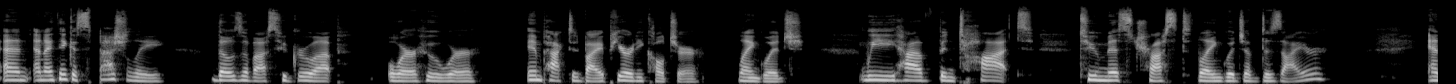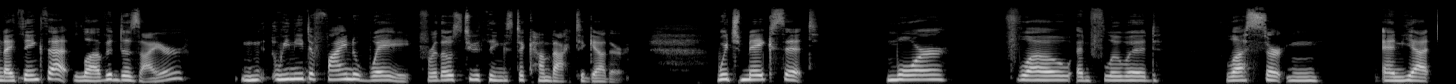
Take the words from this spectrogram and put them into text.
And and I think especially those of us who grew up or who were impacted by purity culture language, we have been taught to mistrust language of desire. And I think that love and desire, we need to find a way for those two things to come back together, which makes it more flow and fluid, less certain, and yet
